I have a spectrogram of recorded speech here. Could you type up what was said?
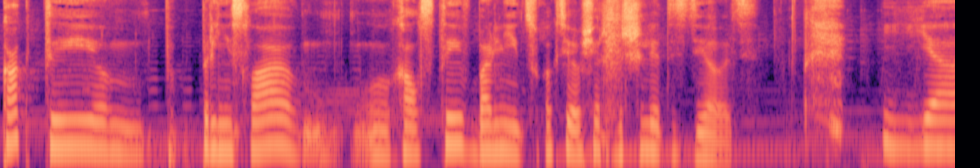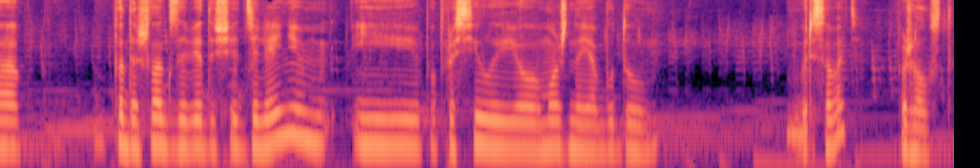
как ты принесла холсты в больницу? Как тебе вообще разрешили это сделать? Я подошла к заведующей отделением и попросила ее, можно я буду рисовать, пожалуйста.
